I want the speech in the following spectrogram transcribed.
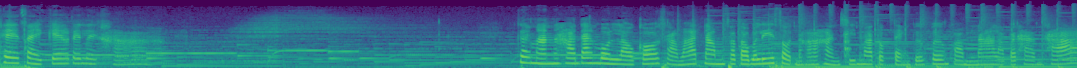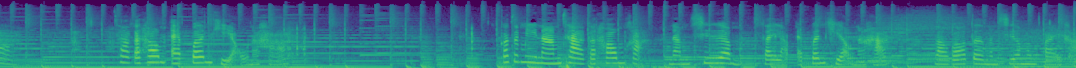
เทใส่แก้วได้เลยค่ะ จากนั้นนะคะด้านบนเราก็สามารถนำสตรอเบอรี่สดนะคะ หั่นชิ้นมาตกแต่งเพื่อเพิ่มความน่ารับประทานค่ะชากระท่อมแอปเปิลเขียวนะคะ ก็จะมีน้ำชากระท่อมค่ะ น้ำเชื่อมไซรัปแอปเปิลเขียวนะคะ เราก็เติมน้ำเชื่อมลงไปค่ะ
